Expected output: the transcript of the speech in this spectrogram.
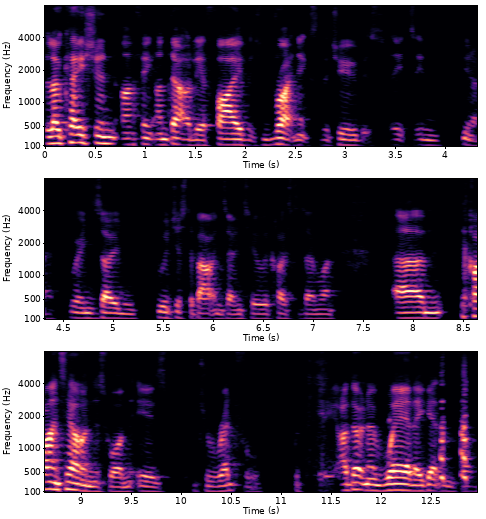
location, I think undoubtedly a five. It's right next to the tube. It's it's in you know we're in zone. We're just about in zone two. We're close to zone one. Um, the clientele in this one is dreadful. I don't know where they get them from.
